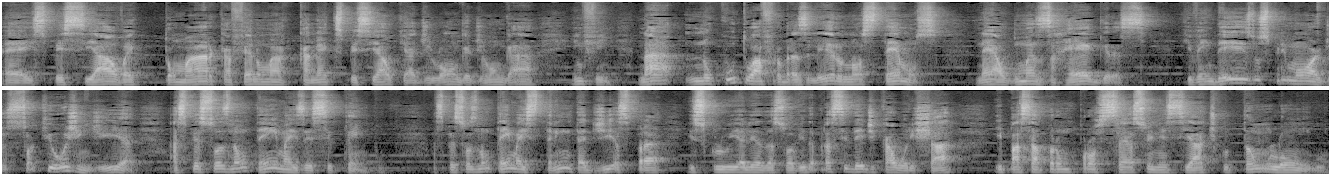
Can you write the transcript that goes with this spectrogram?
é, especial, vai tomar café numa caneca especial, que é a de longa, de longar, enfim. Na, no culto afro-brasileiro, nós temos né, algumas regras que vêm desde os primórdios, só que hoje em dia as pessoas não têm mais esse tempo. As pessoas não têm mais 30 dias para excluir ali da sua vida para se dedicar ao orixá e passar por um processo iniciático tão longo,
